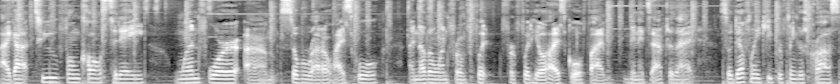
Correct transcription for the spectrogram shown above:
I got two phone calls today one for um, Silverado High School, another one from Foot for Foothill High School five minutes after that. So definitely keep your fingers crossed.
